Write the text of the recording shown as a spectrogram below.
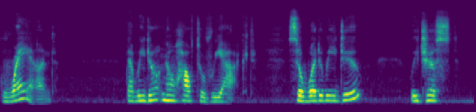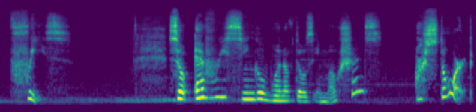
grand that we don't know how to react. So, what do we do? We just freeze. So, every single one of those emotions are stored,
